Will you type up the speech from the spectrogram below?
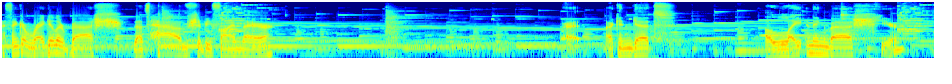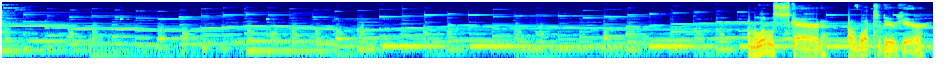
I think a regular bash that's half should be fine there. Alright, I can get a lightning bash here. I'm a little scared of what to do here.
